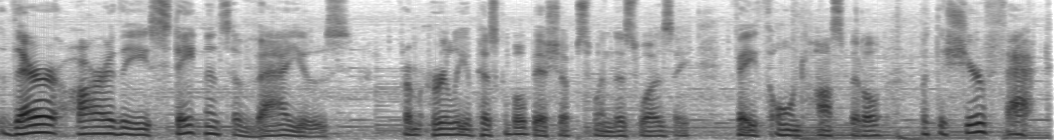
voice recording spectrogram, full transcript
there are the statements of values from early Episcopal bishops when this was a faith-owned hospital, but the sheer fact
